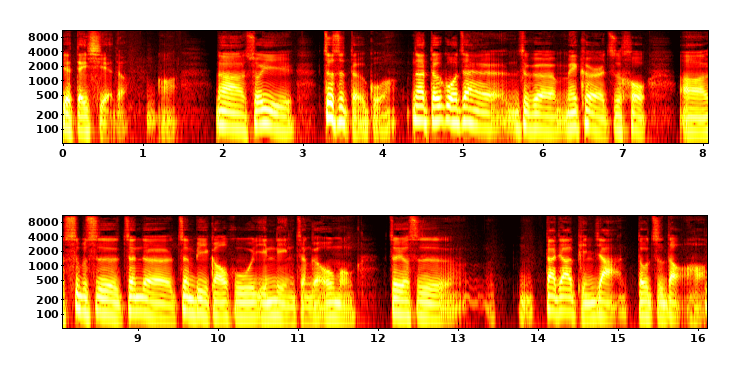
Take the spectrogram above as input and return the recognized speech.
也得写的啊。那所以这是德国。那德国在这个梅克尔之后啊、呃，是不是真的振臂高呼引领整个欧盟？这又是大家评价都知道哈。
